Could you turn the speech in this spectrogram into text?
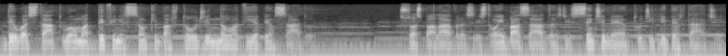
deu à estátua uma definição que Bartholdi não havia pensado. Suas palavras estão embasadas de sentimento de liberdade.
